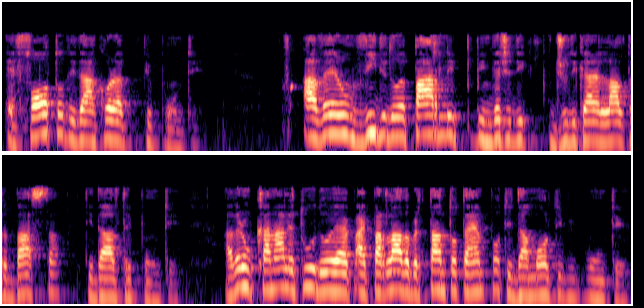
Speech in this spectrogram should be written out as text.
E foto ti dà ancora più punti. Avere un video dove parli invece di giudicare l'altro e basta, ti dà altri punti. Avere un canale tu dove hai- parlato per tanto tempo ti dà molti più punti.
